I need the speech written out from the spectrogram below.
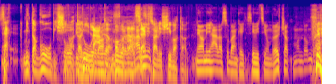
Szek, mint a Góbi sivatag, így durva, látod magad, a szexuális sivatag. Ja, a mi hálaszobánk egy szilíciumből, csak mondom, de,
